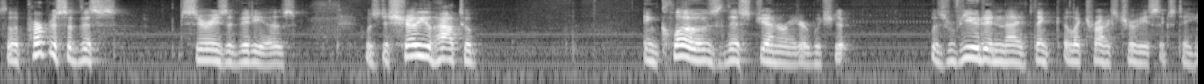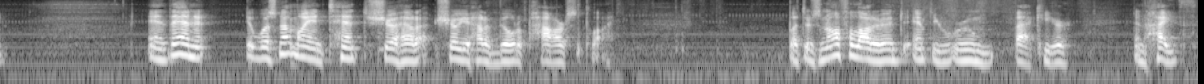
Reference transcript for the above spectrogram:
So the purpose of this series of videos was to show you how to enclose this generator, which was reviewed in, I think, Electronics Trivia 16. And then it was not my intent to show how to show you how to build a power supply. But there's an awful lot of empty room back here and height.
